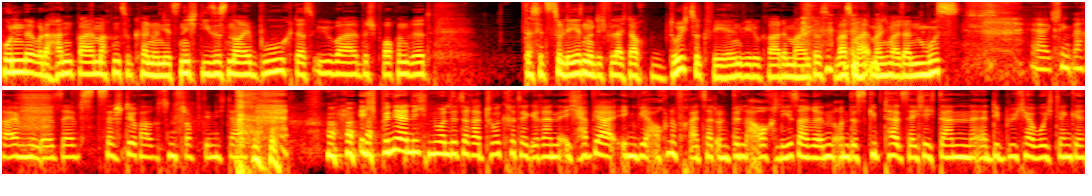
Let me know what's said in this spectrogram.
Hunde oder Handball machen zu können und jetzt nicht dieses neue Buch, das überall besprochen wird, das jetzt zu lesen und dich vielleicht auch durchzuquälen, wie du gerade meintest, was man halt manchmal dann muss. Ja, klingt nach einem äh, selbstzerstörerischen Job, den ich da habe. Ich bin ja nicht nur Literaturkritikerin, ich habe ja irgendwie auch eine Freizeit und bin auch Leserin. Und es gibt tatsächlich dann äh, die Bücher, wo ich denke,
